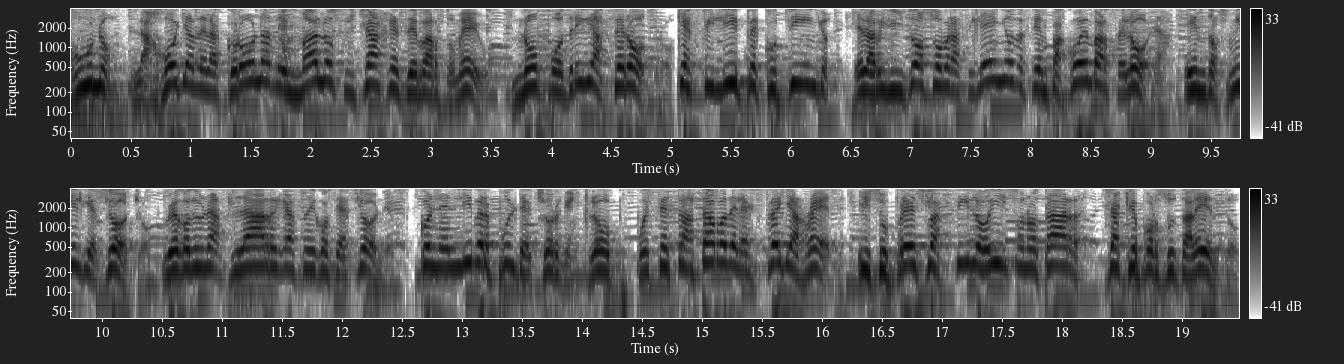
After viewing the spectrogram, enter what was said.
1. La joya de la corona de malos fichajes de Bartomeu no podría ser otro que Felipe Coutinho. El habilidoso brasileño desempacó en Barcelona en 2018, luego de unas largas negociaciones con el Liverpool de Jürgen Klopp, pues se trataba de la estrella red y su precio así lo hizo notar, ya que por su talento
